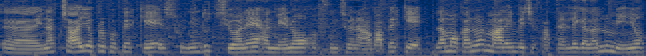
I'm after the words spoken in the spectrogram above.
eh, in acciaio proprio perché sull'induzione almeno funzionava perché la moca normale invece è fatta in lega d'alluminio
